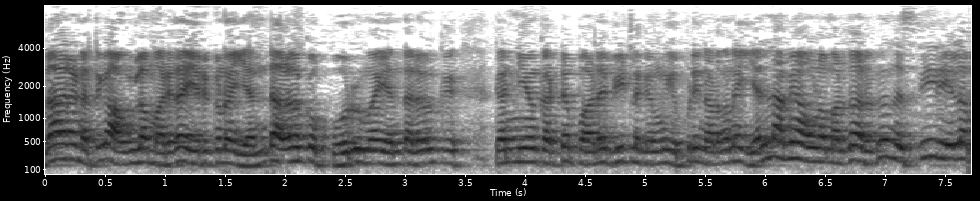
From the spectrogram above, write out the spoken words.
உதாரணத்துக்கு அவங்கள மாதிரி தான் இருக்கணும். எந்த அளவுக்கு பொறுமை எந்த அளவுக்கு கண்ணியம் கட்டுப்பாடு வீட்டுல இருக்கிறவங்க எப்படி நடந்தணும் எல்லாமே அவங்கள மாதிரி தான் இருக்கும். இந்த சீரியல்ல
